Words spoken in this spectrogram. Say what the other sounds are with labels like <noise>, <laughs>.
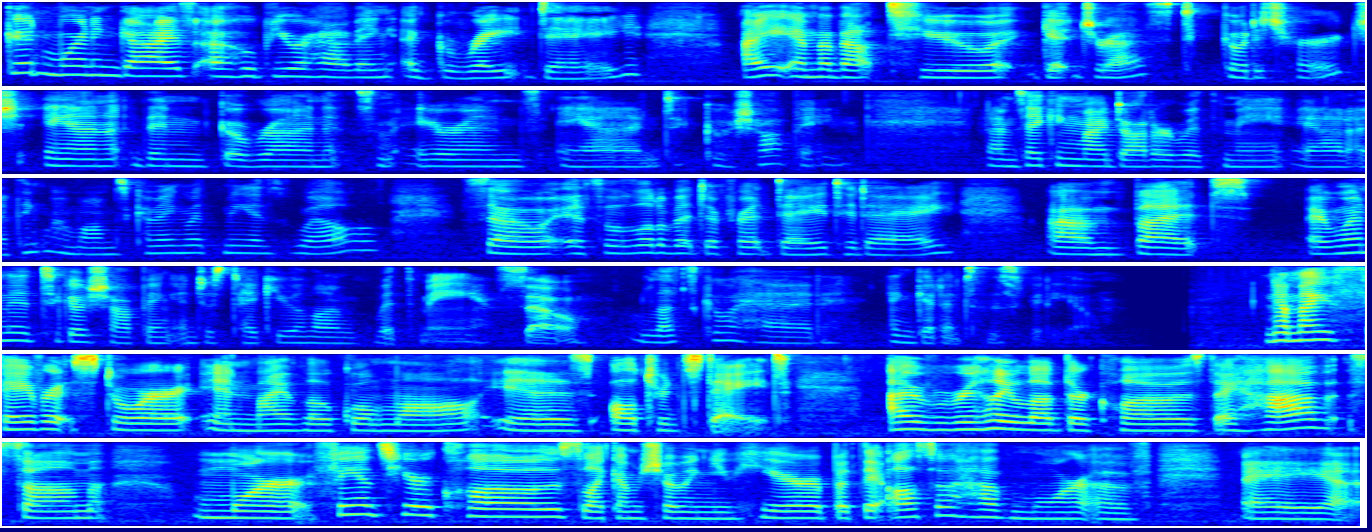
Good morning, guys. I hope you are having a great day. I am about to get dressed, go to church, and then go run some errands and go shopping. And I'm taking my daughter with me, and I think my mom's coming with me as well. So it's a little bit different day today, um, but I wanted to go shopping and just take you along with me. So let's go ahead and get into this video. Now, my favorite store in my local mall is Altar'd State. I really love their clothes. They have some more fancier clothes, like I'm showing you here, but they also have more of a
